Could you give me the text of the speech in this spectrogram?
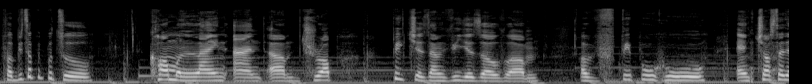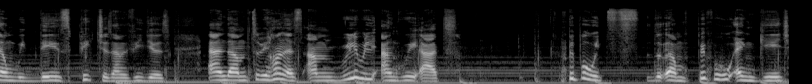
for bitter people to come online and um, drop pictures and videos of um, of people who entrusted them with these pictures and videos. And um, to be honest, I'm really really angry at people with um, people who engage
